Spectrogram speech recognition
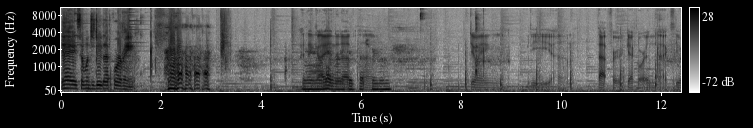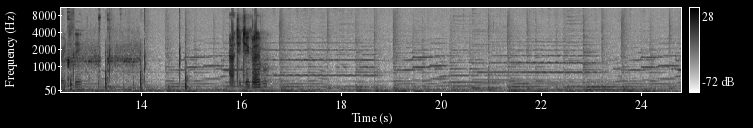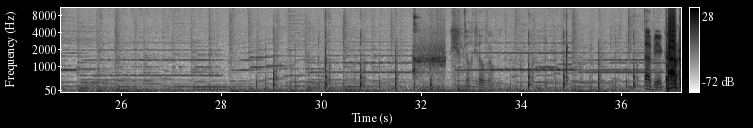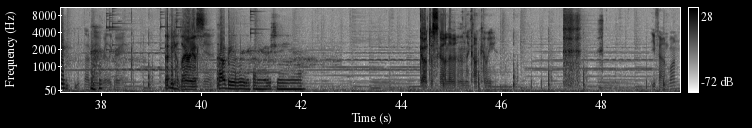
Yay, someone to do that for me. I think I ended really up, um. Doing the um, that for Gekor in the XUHC. RTT Global. That'd be a great. That'd be That'd be really great. That'd be hilarious. Yeah. that would be really funny actually. Yeah. Go up to skill limit and then they can't kill you. You found one?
